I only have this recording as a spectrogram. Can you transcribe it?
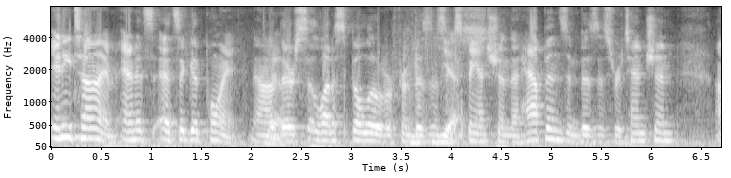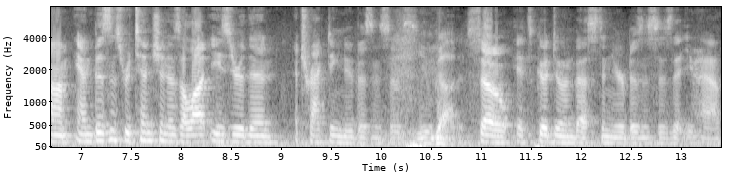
anytime, and it's, it's a good point. Uh, Yeah. There's a lot of spillover from business Yes. expansion that happens and business retention. Um, And business retention is a lot easier than attracting new businesses. You got it. So it's good to invest in your businesses that you have.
